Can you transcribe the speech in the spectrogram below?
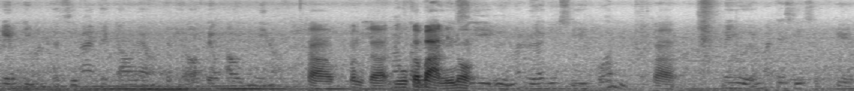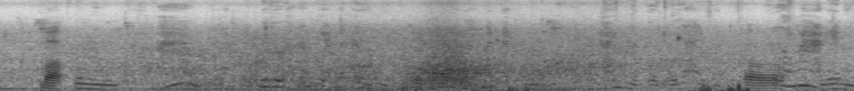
เกมนี้มันก็สิมาแต่เก่าแล้วมันก็สิออกเดี๋ยวเอาอย่างนี้เนาะครับ มันก็อยู่กับบ้านนี่เนาะสี่อื่นมันเหลืออยู่สี่คนครับไม่อยู่แล้วมันจะสี่สิบเกตบอกคุณหนึ่งอ้าวไม่อยู่หางเคียงมาเติมอีกมันจะให้เงินเกิดเอาได้สิก็ต้องมาเรียนหนู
